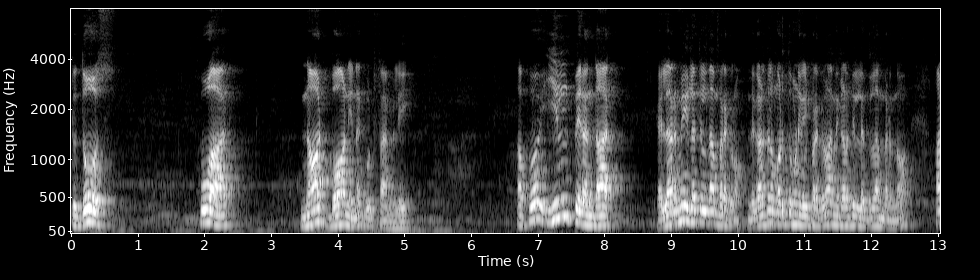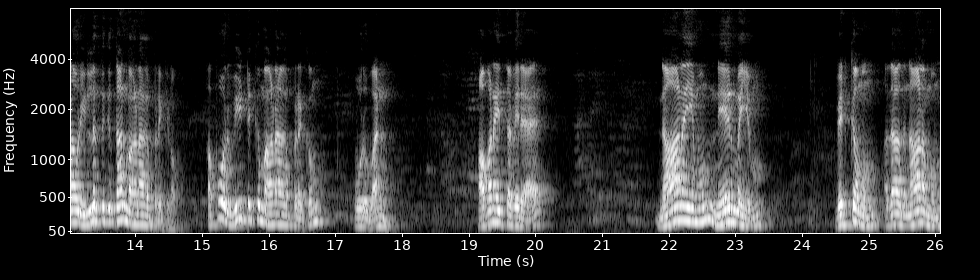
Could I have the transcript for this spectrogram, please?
to those who are not born in a good family. அப்போ இல் பிறந்தார். எல்லாருமே இல்லத்தில் தான் பிறக்கிறோம். இந்த காலத்தில் மருத்துவமனைகள் பிறக்கிறோம். அந்த காலத்தில் இல்லத்தில் தான் பிறந்தோம். ஆனால் ஒரு இல்லத்துக்கு தான் மகனாக பிறக்கிறோம். அப்போ ஒரு வீட்டுக்கு மகனாக பிறக்கும் ஒருவன். அவனை தவிர நாணயமும் நேர்மையும் வெட்கமும் அதாவது நாணமும்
